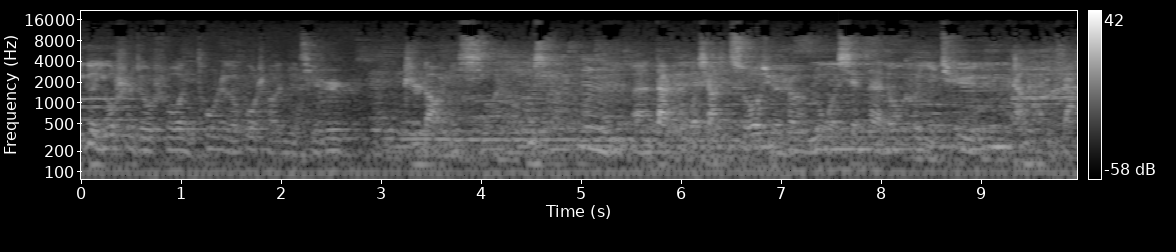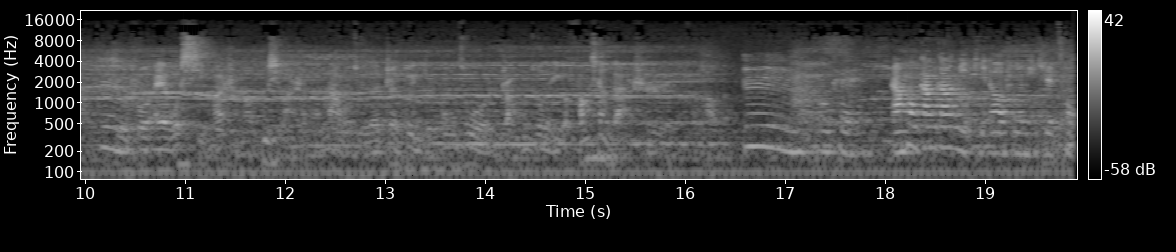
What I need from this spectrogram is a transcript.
一个优势就是说，你通过这个过程，你其实知道你喜欢什么，不喜欢什么。嗯，嗯，但是我相信所有学生，如果现在都可以去感慨一下，就是说，哎，我喜欢什么，不喜欢什么，那我觉得这对你工作找工作的一个方向感是很好的。嗯，OK。然后刚刚你提到说你是从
